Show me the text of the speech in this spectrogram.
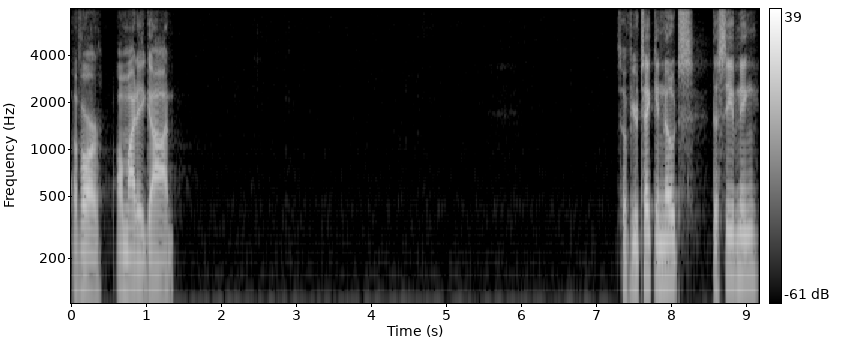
of our Almighty God. So if you're taking notes this evening,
